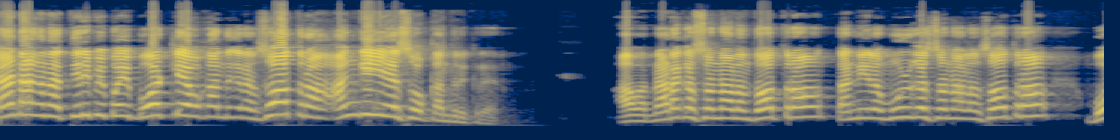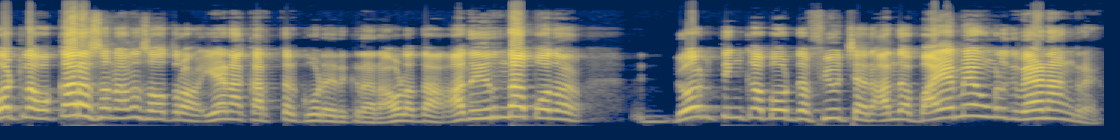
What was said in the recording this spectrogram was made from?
வேண்டாங்க நான் திருப்பி போய் போட்லேயே உட்காந்துக்கிறேன் சோத்திரம் அங்கேயும் இயேசு உட்காந்துருக்கிறார் அவர் நடக்க சொன்னாலும் தோத்திரம் தண்ணியில் மூழ்க சொன்னாலும் சோத்திரம் போட்டில் உட்கார சொன்னாலும் சோத்திரம். ஏன்னா கர்த்தர் கூட இருக்கிறார் அவ்வளோதான் அது இருந்தால் போதும். Don't think about the future அந்த பயமே உங்களுக்கு வேணாங்கிறேன்.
